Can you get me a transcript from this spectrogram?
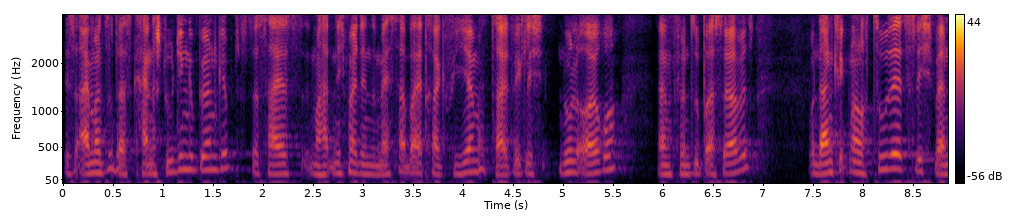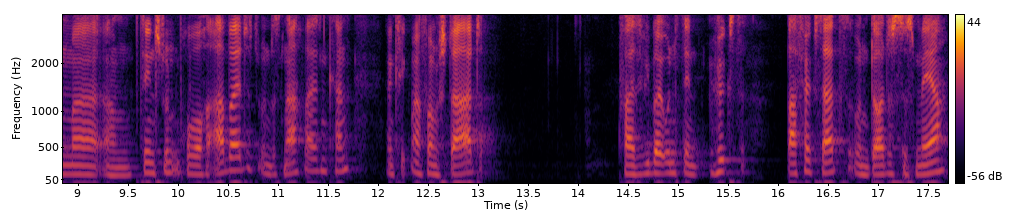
ist einmal so, dass es keine Studiengebühren gibt. Das heißt, man hat nicht mal den Semesterbeitrag für hier, man zahlt wirklich 0 Euro ähm, für einen super Service. Und dann kriegt man noch zusätzlich, wenn man ähm, 10 Stunden pro Woche arbeitet und das nachweisen kann, dann kriegt man vom Staat quasi wie bei uns den höchst BAföG-Satz und dort ist es mehr,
